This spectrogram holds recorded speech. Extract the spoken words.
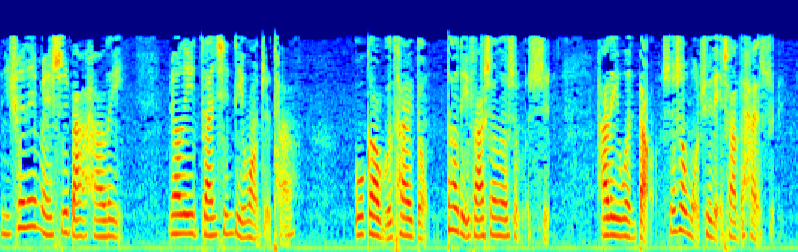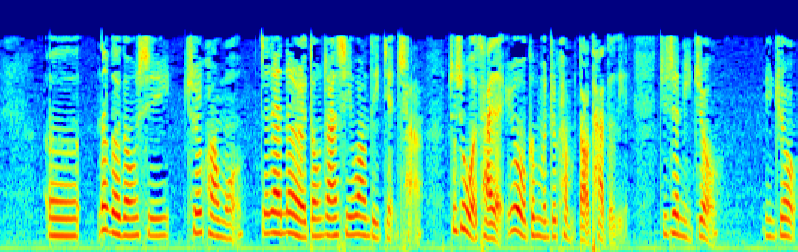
你确定没事吧，哈利？妙丽担心地望着他。我搞不太懂，到底发生了什么事？哈利问道，伸手抹去脸上的汗水。呃，那个东西，催狂魔正在那儿东张西望地检查。这是我猜的，因为我根本就看不到他的脸。接着你就，你就，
